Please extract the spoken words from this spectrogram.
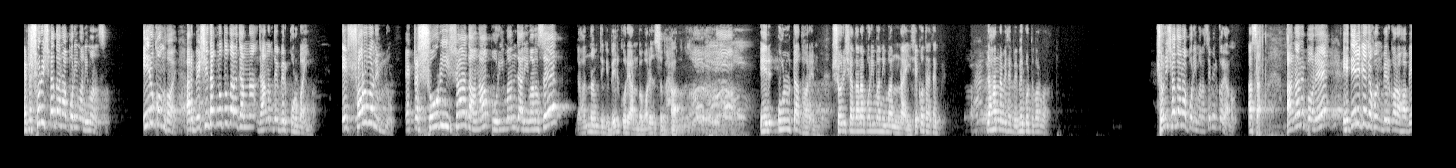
একটা সরিষা দানা পরিমাণ ইমান আছে। এরকম হয়। আর বেশি থাকলে তো তারা জাহান্নাম থেকে বের করবাই। সর্বনিম্ন একটা সরিষা দানা পরিমাণ আছে জাহান্নাম থেকে বের করে আনবা, বলেন এর উল্টা ধরেন, সরিষা দানা পরিমাণ ইমান নাই, সে কোথায় থাকবে? জাহান্নামে থাকবে, বের করতে পারবা না। সরিষা দানা পরিমাণ আছে, বের করে আনো। আচ্ছা আনার পরে এদেরকে যখন বের করা হবে,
